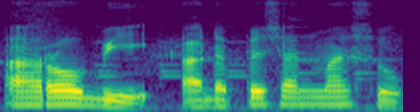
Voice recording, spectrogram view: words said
Arobi, Robi, ada pesan masuk.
